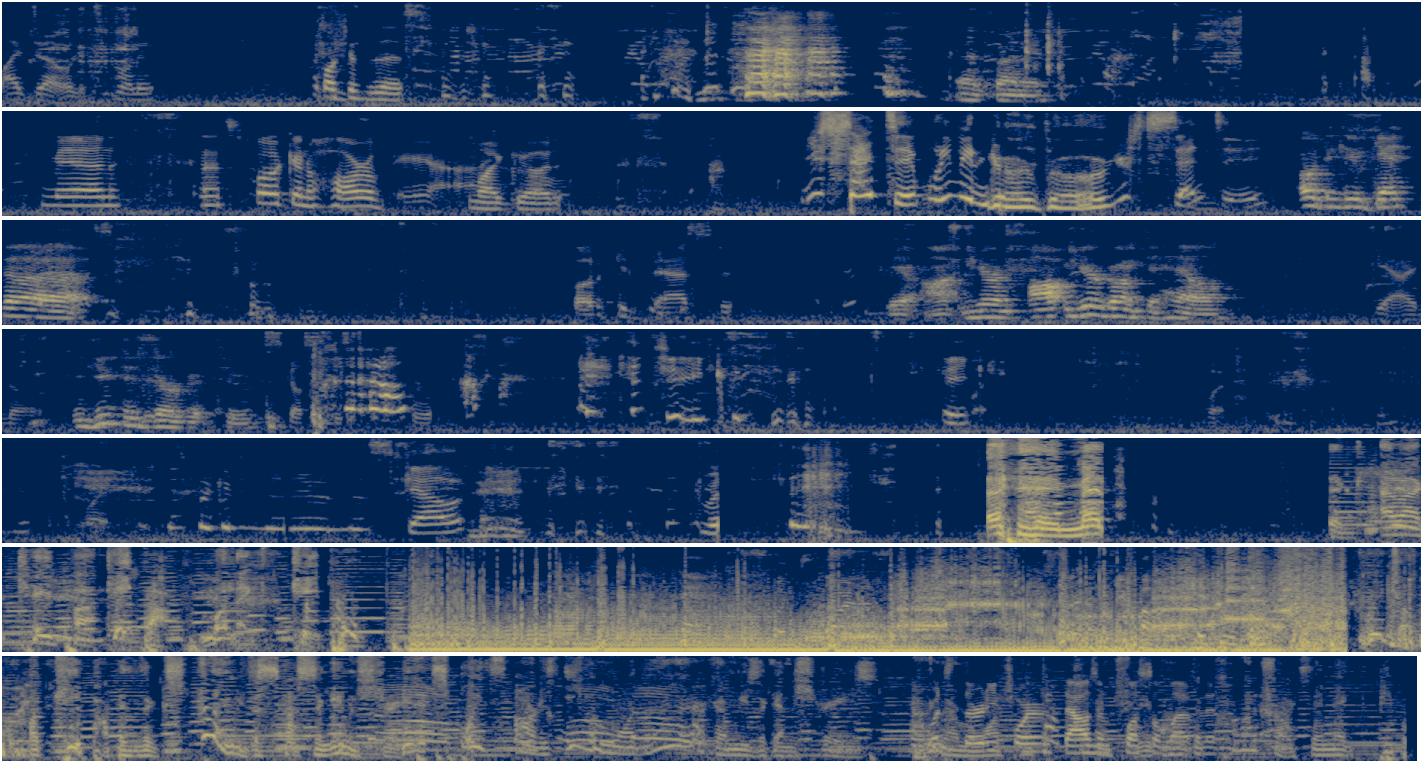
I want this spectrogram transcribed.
Watch out, it's funny. Fuck is this? That's funny. Man, that's fucking horrible. Yeah. My God. You sent it. What do you mean, no, no? You sent it. Oh, did you get the? Fucking bastard. Yeah, uh, you're an, uh, you're going to hell. Yeah, I know. You deserve it too. Discussed this before. Jake. Jake. What? This fucking video of the scout. Hey, man. I like K-pop. K-pop. More like K-pop. K-pop is an extremely disgusting industry. It exploits artists even more than American music industries. I What's 34,000 a plus documentary 11 the contracts they make people.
